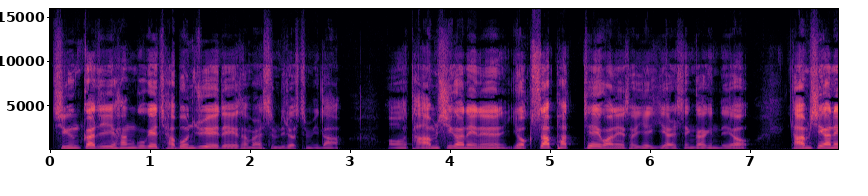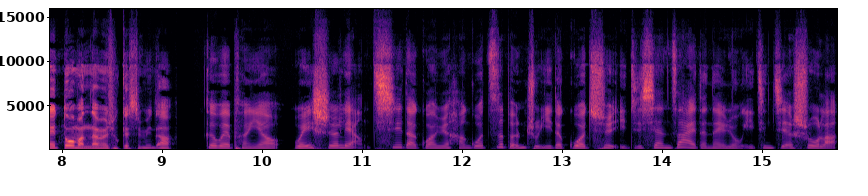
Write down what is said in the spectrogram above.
지금까지 한국의 자본주의에 대해서 말씀드렸습니다. 어, 다음 시간에는 역사 파트에 관해서 얘기할 생각인데요. 다음 시간에 또 만나면 좋겠습니다. 各位朋友，为时两期的关于韩国资本主义的过去以及现在的内容已经结束了。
